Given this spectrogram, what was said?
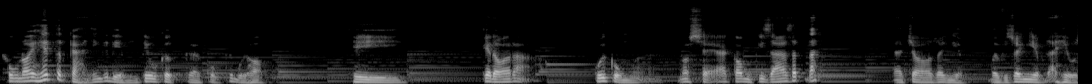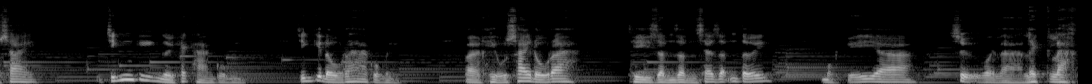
không nói hết tất cả những cái điểm tiêu cực ờ, của cái buổi họp. Thì cái đó đó cuối cùng ờ, nó sẽ có một cái giá rất đắt cho doanh nghiệp. Bởi vì doanh nghiệp đã hiểu sai chính cái người khách hàng của mình chính cái đầu ra của mình. Và hiểu sai đầu ra thì dần dần sẽ dẫn tới một cái uh, sự gọi là lệch lạc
